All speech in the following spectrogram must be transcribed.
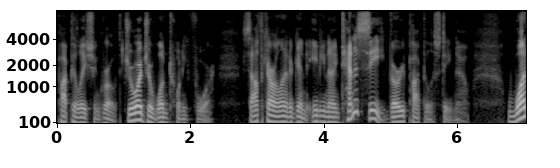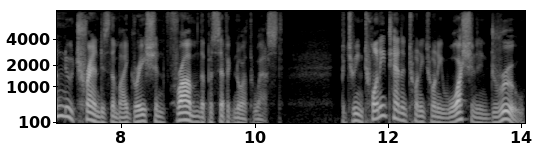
population growth. Georgia, 124. South Carolina, again, 89. Tennessee, very populous state now. One new trend is the migration from the Pacific Northwest. Between 2010 and 2020, Washington drew,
